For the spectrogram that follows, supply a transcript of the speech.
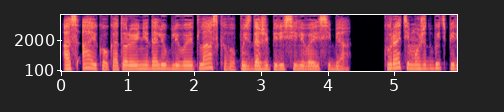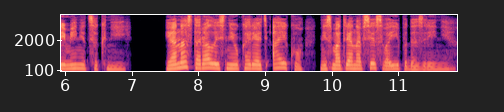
а с Айко, которую недолюбливает ласково, пусть даже пересиливая себя, Курати, может быть, переменится к ней. И она старалась не укорять Айку, несмотря на все свои подозрения.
